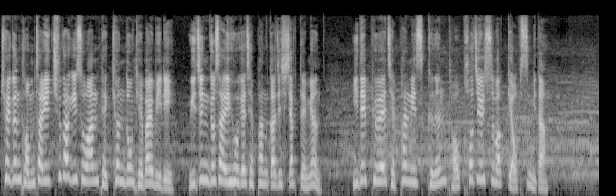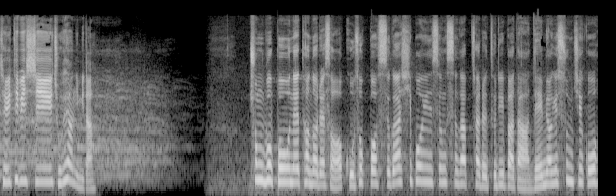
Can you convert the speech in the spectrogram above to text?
최근 검찰이 추가 기소한 백현동 개발 비리, 위증교사 의혹의 재판까지 시작되면 이 대표의 재판 리스크는 더 커질 수밖에 없습니다. JTBC 조혜연입니다. 충북 보은의 터널에서 고속버스가 15인승 승합차를 들이받아 4명이 숨지고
